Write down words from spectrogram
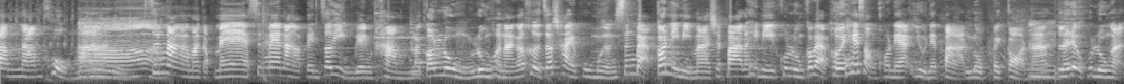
ลำน้ำโขงมา อ่า ซึ่งนางอะมากับแม่ ซึ่งแม่นางอะเป็นเจ้าหญิงเวียนคำแล้วก็ลุงลุงของนางก็คือเจ้าชายภูเมือง ซึ่งแบบก็หนีหนีมาใช่ปะแล้วทีนี้คุณลุงก็แบบเฮ้ยให้สองคนเนี้ยอยู่ในป่าหลบไปก่อนนะ อืม แล้วเดี๋ยวคุณลุงอะ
